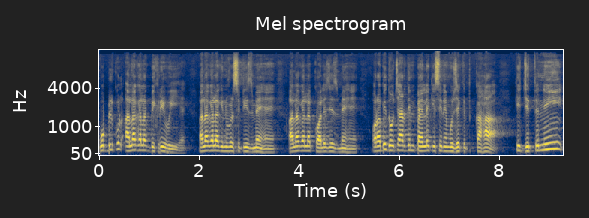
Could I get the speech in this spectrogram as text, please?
वो बिल्कुल अलग अलग बिखरी हुई है अलग अलग यूनिवर्सिटीज़ में हैं अलग अलग कॉलेजेस में हैं। और अभी दो चार दिन पहले किसी ने मुझे कहा कि जितनी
